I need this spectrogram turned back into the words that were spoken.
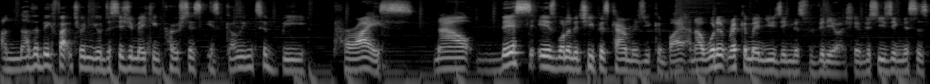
Another big factor in your decision-making process is going to be price. Now, this is one of the cheapest cameras you can buy, and I wouldn't recommend using this for video, actually. I'm just using this as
